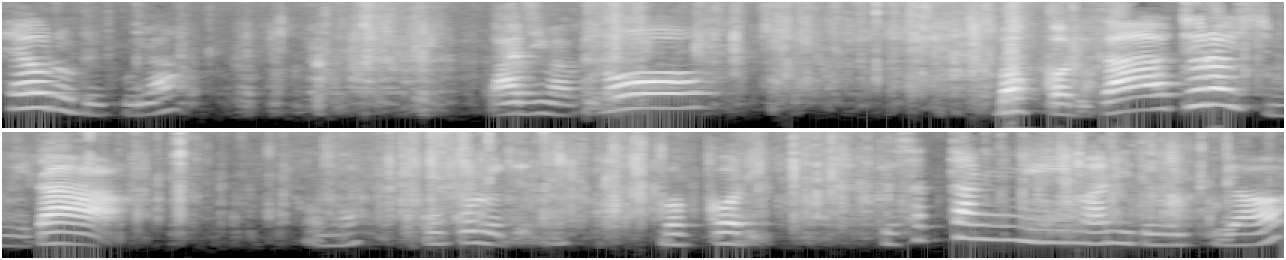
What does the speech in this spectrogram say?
헤어롤이고요. 마지막으로 먹거리가 들어있습니다. 어머, 거꾸로 되네. 먹거리. 그 사탕이 많이 들어있고요.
